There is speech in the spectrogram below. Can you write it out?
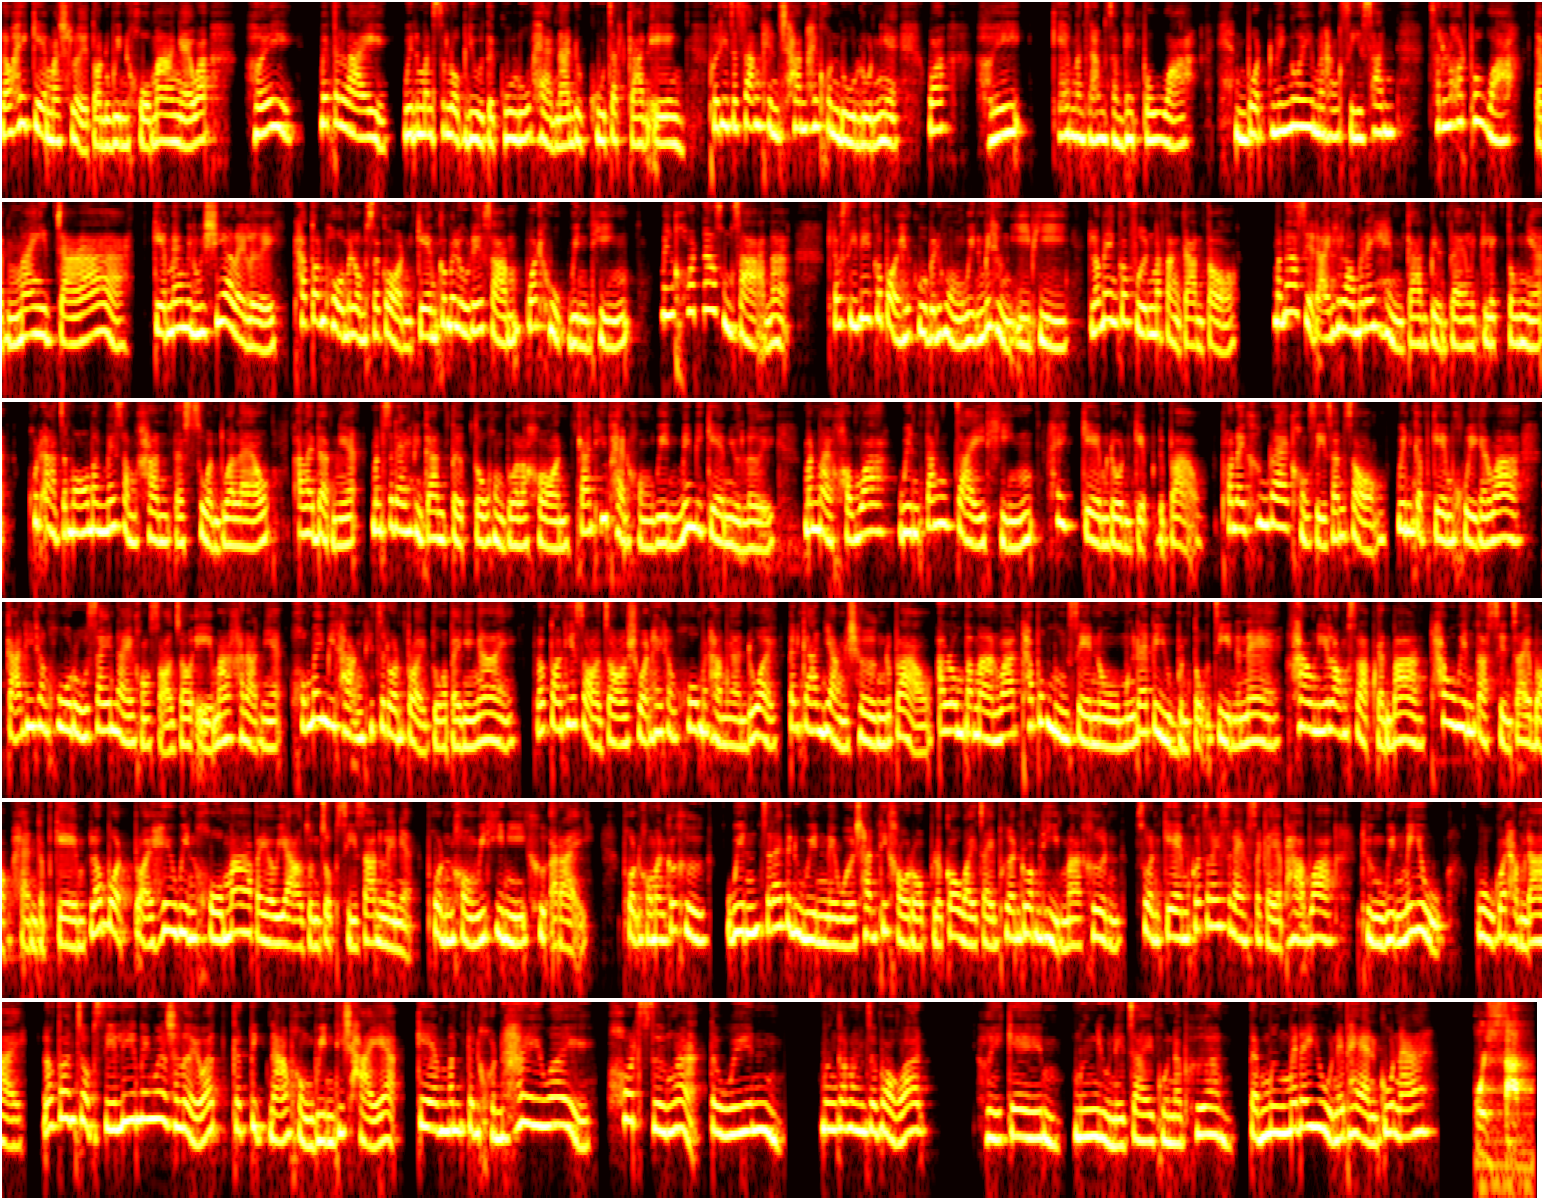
แล้วให้เกมมาเฉลยตอนวินโคม่าไงว่า เฮ้ย ไม่เป็นไร วินมันสลบอยู่แต่กูรู้แผนนะเดี๋ยวกูจัดการเอง เพื่อที่จะสร้างเทนชันให้คนดูลุ้นไง ว่า เฮ้ยแกมันจะทำสำเร็จปะวะ เห็นบทง่อยๆ มาทั้งซีซั่นจะรอดปะวะ แต่ไม่จ้าเกมแม่งไม่รู้เชี่ยอะไรเลย ถ้าต้นโพไม่ล้มซะก่อน เกมก็ไม่รู้ด้วยซ้ำว่าถูกวินทิ้ง แม่งโคตรน่าสงสารอะแล้วซีรีส์ก็ปล่อยให้กูเป็นห่วงวินไม่ถึง EP แล้วแม่งก็ฟื้นมาสั่งการต่อ มันน่าเสียดายที่เราไม่ได้เห็นการเปลี่ยนแปลงเล็ก ๆ ตรงเนี้ยคุณอาจจะมองว่ามันไม่สำคัญแต่ส่วนตัวแล้ว อะไรแบบนี้มันแสดงถึงการเติบโตของตัวละคร การที่แผนของวินไม่มีเกมอยู่เลย มันหมายความว่าวินตั้งใจทิ้งให้เกมโดนเก็บหรือเปล่าเพราะในครึ่งแรกของซีซั่น2 วินกับเกมคุยกันว่า การที่ทั้งคู่รู้ไส้ในของสอจอเอมากขนาดนี้คงไม่มีทางที่จะโดนปล่อยตัวไปง่าย ๆ แล้วตอนที่สอจอชวนให้ทั้งคู่มาทำงานด้วย เป็นการหยั่งเชิงหรือเปล่า อารมณ์ประมาณว่าถ้าพวกมึงเซโนมึงได้ไปอยู่บนโต๊ะจีนแน่ๆคราวนี้ลองสลับกันบ้าง ถ้าวินตัดสินใจบอกแผนกับเกม แล้วบทปล่อยให้วินโคม่าไปยาวๆ จนจบซีซั่นเลยเนี่ย ผลของวิธีนี้คืออะไร ผลของมันก็คือวินจะได้เป็นวินในเวอร์ชั่นที่เคารพ แล้วก็ไว้ใจเพื่อนร่วมทีมมากขึ้น ส่วนเกมก็จะได้แสดงศักยภาพว่าถึงวินไม่อยู่ กูก็ทำได้ แล้วตอนจบซีรีส์แม่งมาเฉลยว่ากระติกน้ำของวินที่ใช้อะเกมมันเป็นคนให้เว้ยโคตรซึ้งอะแต่วิน มึงกำลังจะบอกว่า เฮ้ยเกม มึงอยู่ในใจกูนะเพื่อน แต่มึงไม่ได้อยู่ในแผนกูนะ โอ้ยสัตว์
